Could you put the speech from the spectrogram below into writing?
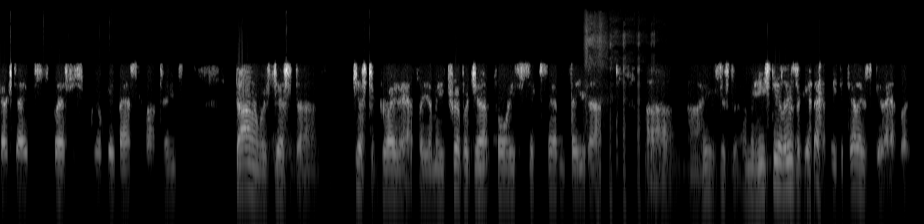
Coach Davis was blessed with some real good basketball teams. Donald was just uh, just a great athlete. I mean, he triple jumped forty six, seven feet. Uh, uh, uh, he was just, I mean, he still is a good athlete. You could tell he was a good athlete.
